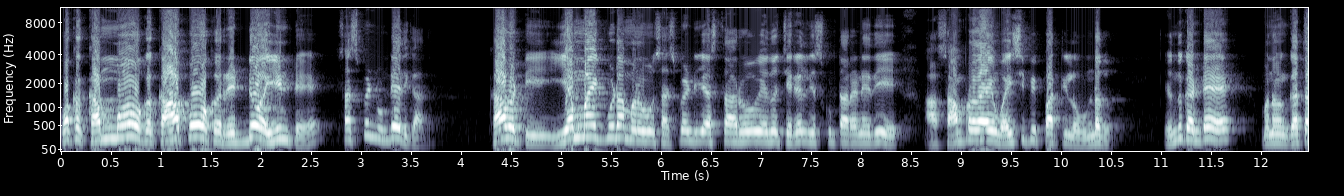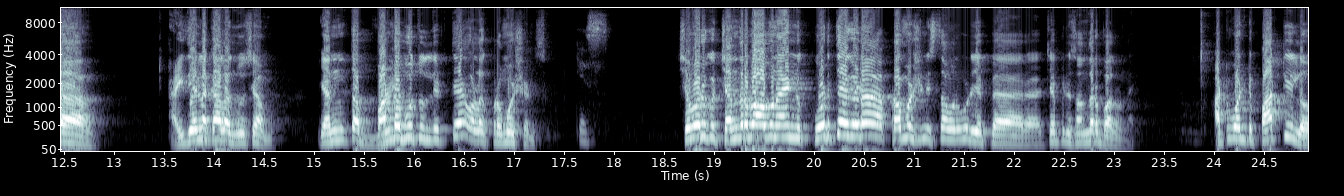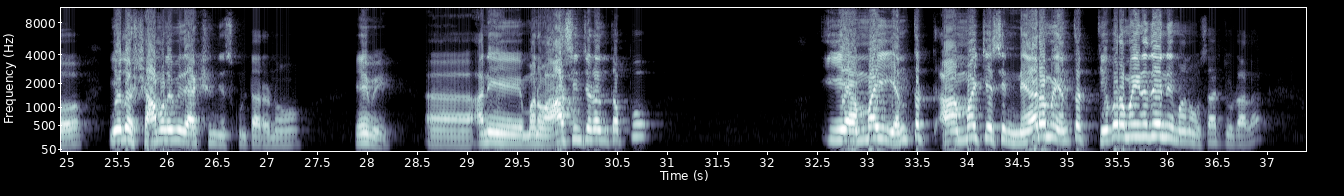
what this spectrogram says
ఒక కమ్మో ఒక కాపో ఒక రెడ్డో అయ్యింటే సస్పెండ్ ఉండేది కాదు. కాబట్టి ఈఎంఐకి కూడా మనం సస్పెండ్ చేస్తారు ఏదో చర్యలు తీసుకుంటారనేది ఆ సాంప్రదాయం వైసీపీ పార్టీలో ఉండదు. ఎందుకంటే మనం గత ఐదేళ్ళ కాలం చూసాం ఎంత బండబూతులు తిడితే వాళ్ళకి ప్రమోషన్స్. చివరకు చంద్రబాబు నాయుడిని కొడితే కూడా ప్రమోషన్ ఇస్తామని కూడా చెప్పారు చెప్పిన సందర్భాలు ఉన్నాయి అటువంటి పార్టీలో ఏదో శ్యామల మీద యాక్షన్ తీసుకుంటారనో ఏమి అని మనం ఆశించడం తప్పు ఈ అమ్మాయి ఎంత ఆ అమ్మాయి చేసే నేరం ఎంత తీవ్రమైనదే అని మనం ఒకసారి చూడాలా?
